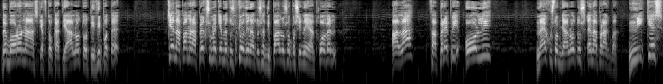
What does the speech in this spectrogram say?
δεν μπορώ να σκεφτώ κάτι άλλο, το οτιδήποτε. Και να πάμε να παίξουμε και με τους πιο δυνατούς αντιπάλους όπως είναι η Αντχόβεν. Αλλά θα πρέπει όλοι να έχουν στο μυαλό τους ένα πράγμα. Νίκες,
